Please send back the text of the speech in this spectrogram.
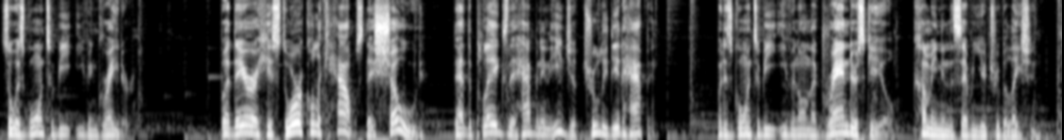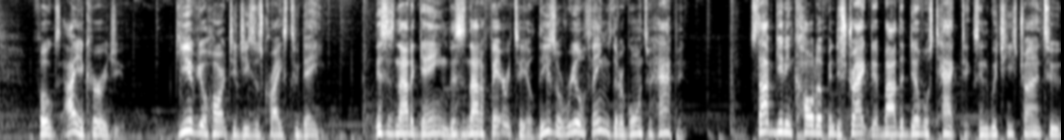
So it's going to be even greater. But there are historical accounts that showed that the plagues that happened in Egypt truly did happen. But it's going to be even on a grander scale coming in the seven year tribulation. Folks, I encourage you give your heart to Jesus Christ today. This is not a game, this is not a fairy tale. These are real things that are going to happen. Stop getting caught up and distracted by the devil's tactics in which he's trying to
